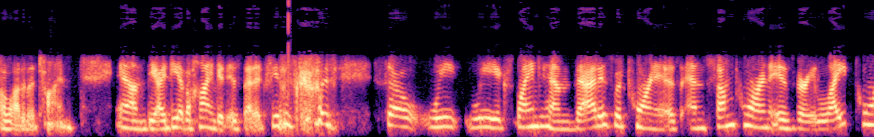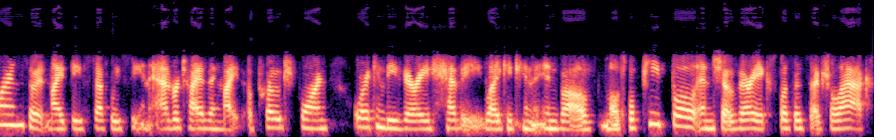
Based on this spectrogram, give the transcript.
a lot of the time. And the idea behind it is that it feels good. So we we explained to him that is what porn is, and some porn is very light porn. So it might be stuff we see in advertising, might approach porn, or it can be very heavy, like it can involve multiple people and show very explicit sexual acts.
